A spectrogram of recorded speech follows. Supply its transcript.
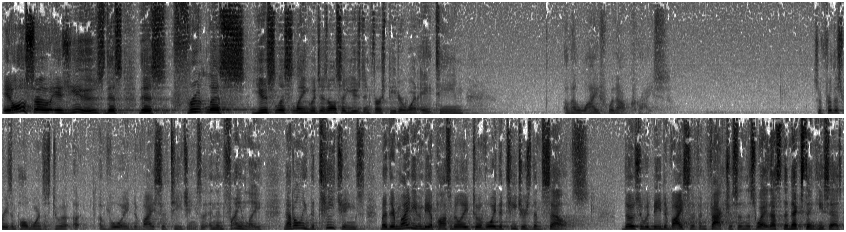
It also is used, this, this fruitless, useless language is also used in 1 Peter 1 18 of a life without Christ. So, for this reason, Paul warns us to uh, avoid divisive teachings. And then finally, not only the teachings, but there might even be a possibility to avoid the teachers themselves. Those who would be divisive and factious in this way. That's the next thing he says.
